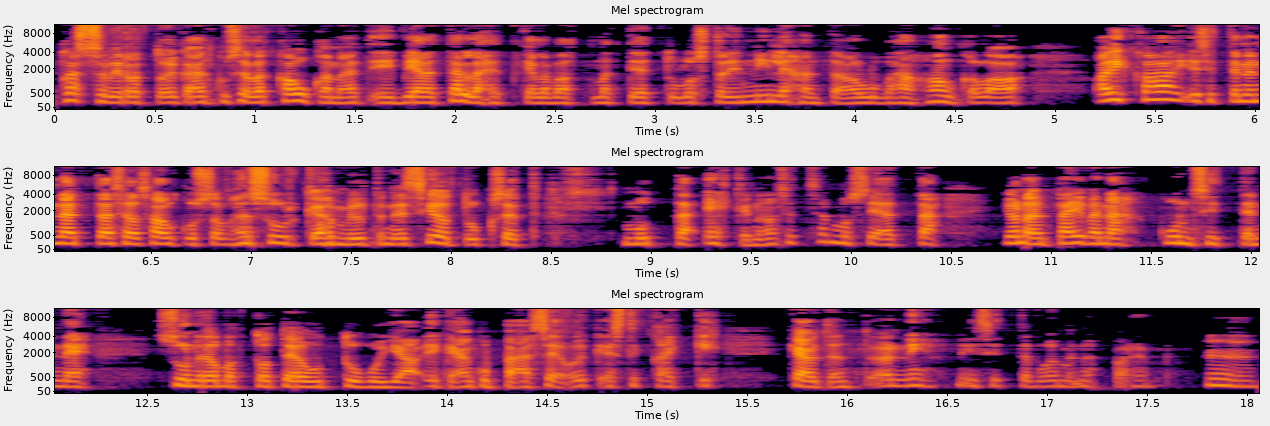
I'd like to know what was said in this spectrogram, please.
kassavirrat on ikään kuin siellä kaukana, että ei vielä tällä hetkellä välttämättä tee tulosta, niin niillehän tämä on ollut vähän hankalaa aikaa, ja sitten ne näyttää siellä salkussa vähän surkeammilta ne sijoitukset, mutta ehkä ne on sitten semmoisia, että jonain päivänä, kun sitten ne suunnitelmat toteutuu ja ikään kuin pääsee oikeasti kaikki käytäntöön, niin, niin sitten voi mennä paremmin. Mm.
